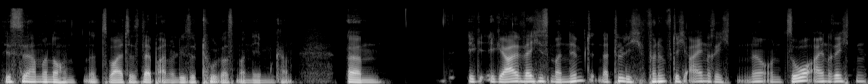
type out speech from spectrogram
Siehst du, haben wir noch ein, ein zweites Web-Analyse-Tool, was man nehmen kann. Ähm, egal welches man nimmt, natürlich vernünftig einrichten ne? und so einrichten.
